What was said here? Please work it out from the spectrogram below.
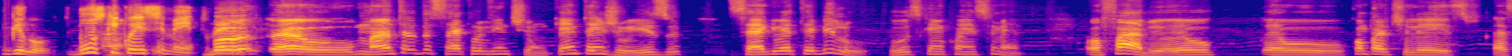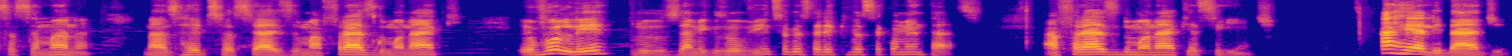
Bilu, busque Ah. conhecimento, né? É o mantra do século XXI. Quem tem juízo, segue o ET Bilu. Busquem o conhecimento. Ô, Fábio, eu, eu compartilhei es- essa semana nas redes sociais uma frase do Monark. Eu vou ler para os amigos ouvintes, eu gostaria que você comentasse. A frase do Monark é a seguinte: A realidade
